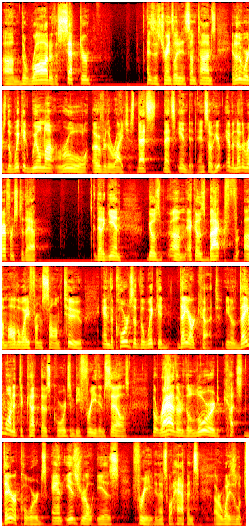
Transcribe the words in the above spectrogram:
Um, the rod or the scepter as is translated in sometimes. In other words, the wicked will not rule over the righteous. That's, that's ended. And so here we have another reference to that, that again goes, um, echoes back um, all the way from Psalm 2. And the cords of the wicked, they are cut. You know, they wanted to cut those cords and be free themselves, but rather the Lord cuts their cords and Israel is freed. And that's what happens, or what is looked,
